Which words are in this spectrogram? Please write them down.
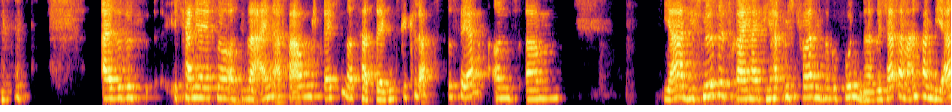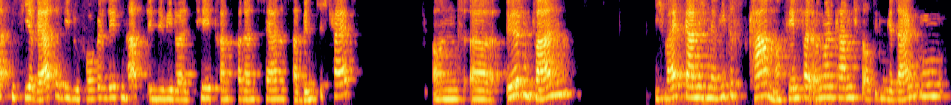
Also das, ich kann ja jetzt nur aus dieser einen Erfahrung sprechen. Das hat sehr gut geklappt bisher. Und ähm, ja, die Schnöselfreiheit, die hat mich quasi so gefunden. Also ich hatte am Anfang die ersten vier Werte, die du vorgelesen hast. Individualität, Transparenz, Fairness, Verbindlichkeit. Und äh, irgendwann, ich weiß gar nicht mehr, wie das kam. Auf jeden Fall, irgendwann kam ich so auf diesen Gedanken,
